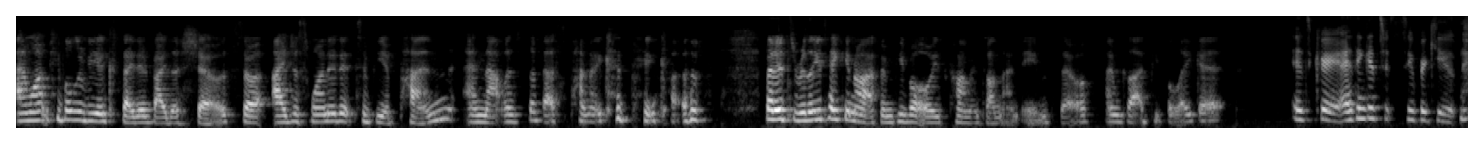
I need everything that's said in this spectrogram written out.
I want people to be excited by the show. So I just wanted it to be a pun, and that was the best pun I could think of. But it's really taken off, and people always comment on that name. So I'm glad people like it. It's great. I think it's super cute.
